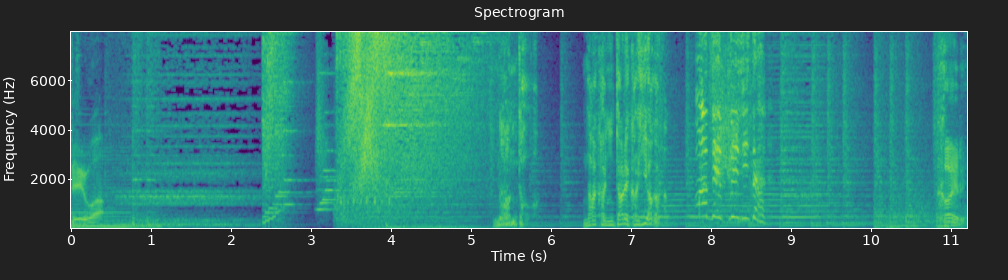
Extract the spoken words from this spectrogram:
では。なんだ？中に誰かいやがる。待てベジータ帰れ。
